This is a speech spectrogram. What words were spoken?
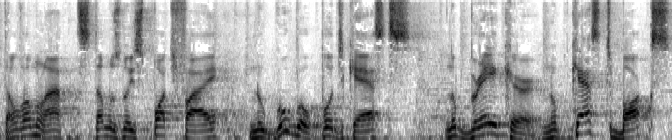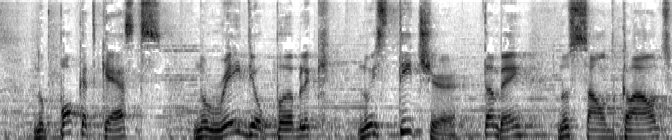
Então vamos lá. Estamos no Spotify, no Google Podcasts, no Breaker, no Castbox, no Pocket Casts, no Radio Public, no Stitcher, também no SoundCloud,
